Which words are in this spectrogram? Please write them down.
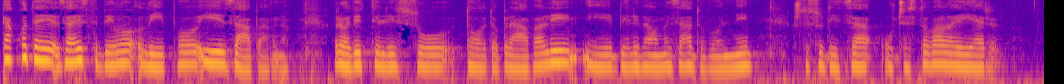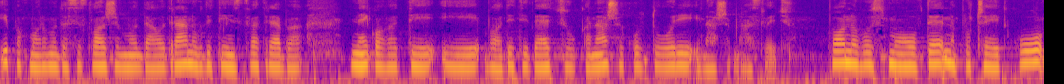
Tako da je zaista bilo lipo i zabavno. Roditelji su to odobravali i bili veoma zadovoljni što su dica učestvovala jer ipak moramo da se složimo da od ranog detinstva treba negovati i voditi decu ka našoj kulturi i našem nasledđu. Ponovo smo ovde na početku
